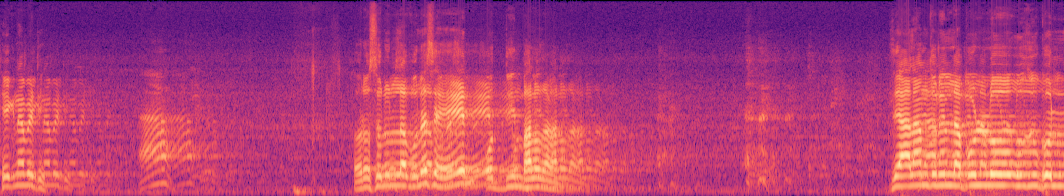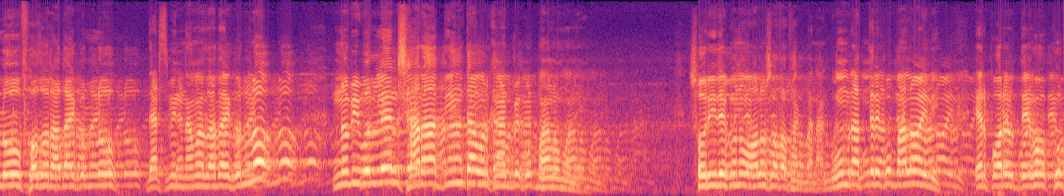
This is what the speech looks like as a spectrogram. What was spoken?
ঠিক না বেটি? রসুল্লাহ বলেছেন ওর দিন ভালো যাবে। যে আলহামদুলিল্লাহ পড়ল উজু করল, ফজর আদায় করল দ্যাটস মিন নামাজ আদায় করল। নবী বললেন, সারা দিনটা ওর কাটবে খুব ভালো মনে। শরীরে কোনো অলসতা থাকবে না, ঘুম রাত্রে খুব ভালো হয়নি, এরপরেও দেহ খুব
